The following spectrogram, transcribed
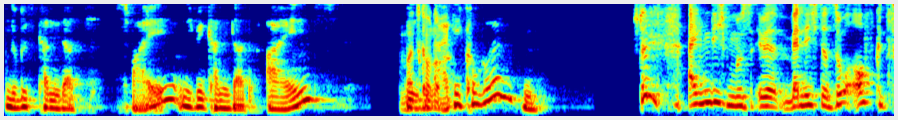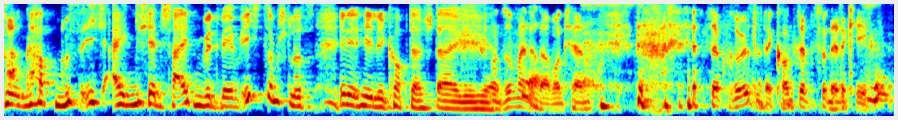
Du bist Kandidat 2 und ich bin Kandidat 1. Meinst kommt eigentlich Konkurrenten. Stimmt. Eigentlich muss, wenn ich das so aufgezogen ah. habe, muss ich eigentlich entscheiden, mit wem ich zum Schluss in den Helikopter steige. Hier. Und so, meine ja. Damen und Herren, zerbröselt der konzeptionelle Keks.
